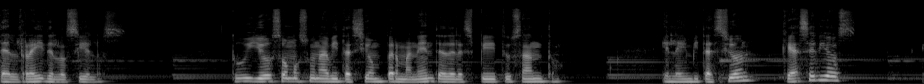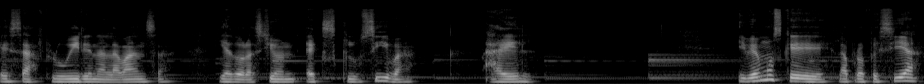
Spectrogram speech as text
del Rey de los cielos. Tú y yo somos una habitación permanente del Espíritu Santo, y la invitación que hace Dios es a fluir en alabanza y adoración exclusiva a Él. Y vemos que la profecía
